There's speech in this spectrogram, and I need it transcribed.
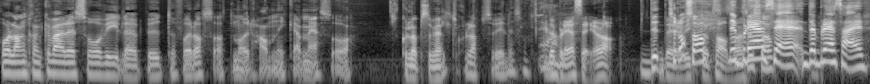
Haaland kan ikke være så vidløpet ute for oss at når han ikke er med, så Kollapser vi helt. kollapser vi, liksom. Ja. Det ble seier, da. Det, Det tross alt. Det ble, Tross se, det ble seier.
